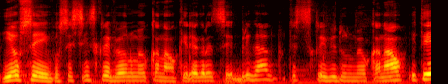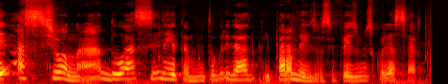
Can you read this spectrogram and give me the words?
E eu sei, você se inscreveu no meu canal, queria agradecer. Obrigado por ter se inscrevido no meu canal e ter acionado a sineta. Muito obrigado e parabéns, você fez uma escolha certa.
